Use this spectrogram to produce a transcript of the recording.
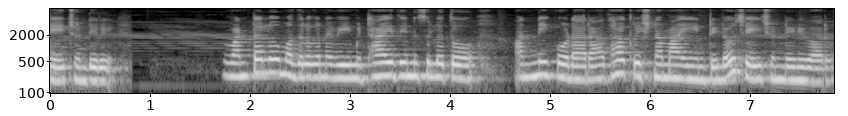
చేయుచుండిరి. వంటలు మొదలగునవి మిఠాయి దినుసులతో అన్నీ కూడా రాధాకృష్ణమాయి ఇంటిలో చేయుచుండేవారు.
